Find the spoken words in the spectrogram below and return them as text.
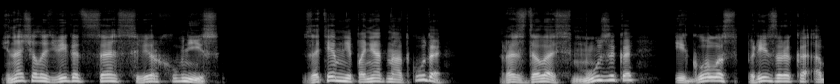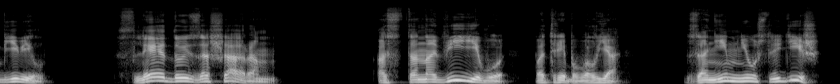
и начало двигаться сверху вниз. Затем, непонятно откуда, раздалась музыка, и голос призрака объявил «Следуй за шаром». «Останови его!» — потребовал я. «За ним не уследишь».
